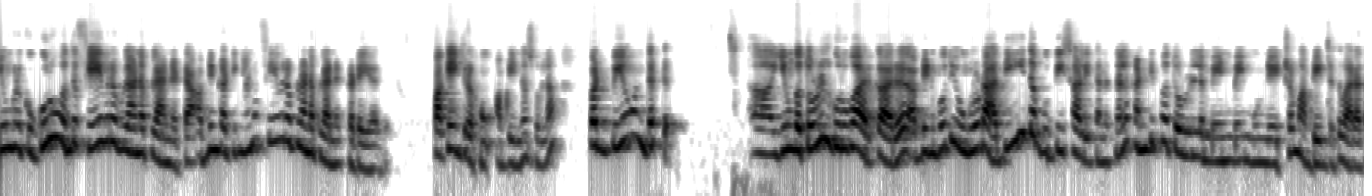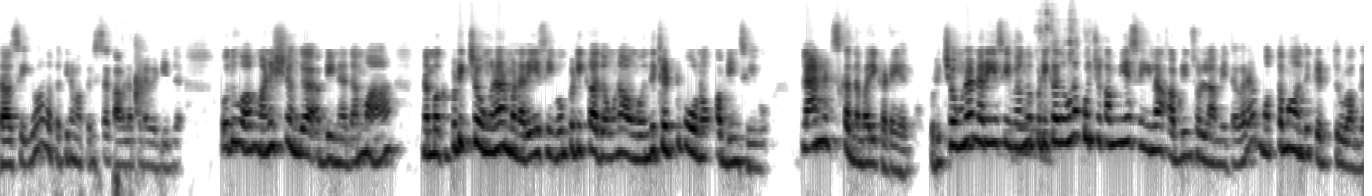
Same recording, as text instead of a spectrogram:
இவங்களுக்கு குரு வந்து ஃபேவரபிளான பிளானட்டா அப்படின்னு கேட்டிங்கன்னா ஃபேவரபிளான பிளானட் கிடையாது. பகை கிரகம் அப்படின்னு தான் சொல்லலாம். பட் பியாண்ட் தட் இவங்க தொழில் குருவா இருக்காரு அப்படின் போது இவங்களோட அதீத புத்திசாலித்தனத்தினால கண்டிப்பா தொழில மேன்மை முன்னேற்றம் அப்படின்றது வரதா செய்யும். அதை பத்தி நம்ம பெருசா கவலைப்பட வேண்டியது பொதுவா மனுஷங்க அப்படின்னதம்மா நமக்கு பிடிச்சவங்கன்னா நம்ம நிறைய செய்வோம். பிடிக்காதவங்கன்னா அவங்க வந்து கெட்டு போகணும் அப்படின்னு செய்வோம். பிளானட்ஸ்க்கு அந்த மாதிரி கிடையாது. பிடிச்சவங்கன்னா நிறைய செய்வாங்க. பிடிக்காதவங்கன்னா கொஞ்சம் கம்மியாக செய்யலாம் அப்படின்னு சொல்லாமே தவிர மொத்தமாக வந்து கெடுத்துருவாங்க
